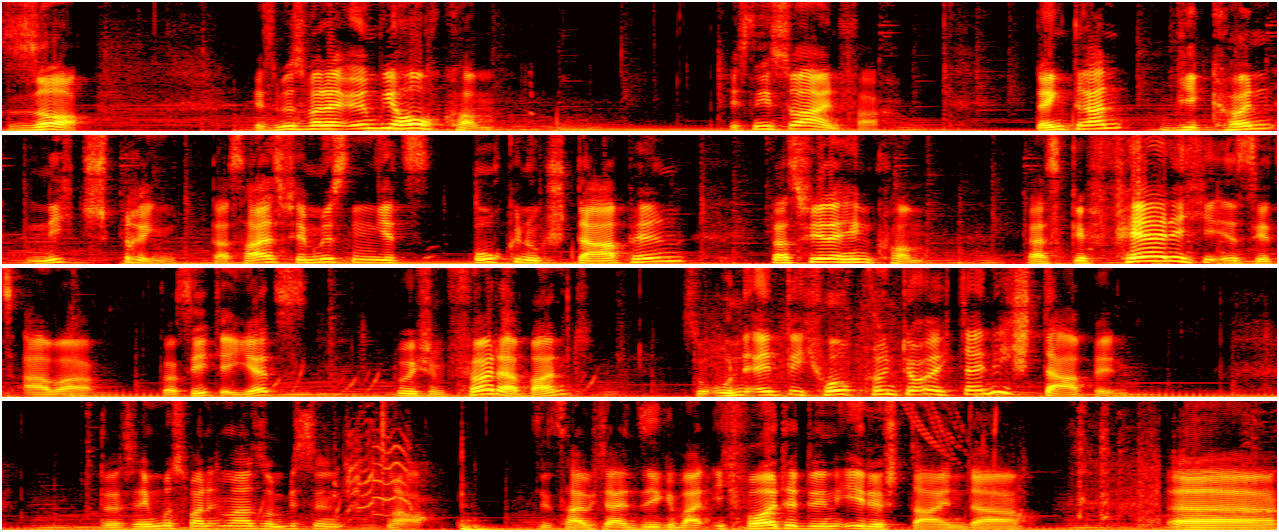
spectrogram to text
So. Jetzt müssen wir da irgendwie hochkommen. Ist nicht so einfach. Denkt dran, wir können nicht springen. Das heißt, wir müssen jetzt hoch genug stapeln, dass wir da hinkommen. Das Gefährliche ist jetzt aber, das seht ihr jetzt, durch ein Förderband, so unendlich hoch könnt ihr euch da nicht stapeln. Deswegen muss man immer so ein bisschen... Oh, jetzt habe ich da einen Sägeband. Ich wollte den Edelstein da äh,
